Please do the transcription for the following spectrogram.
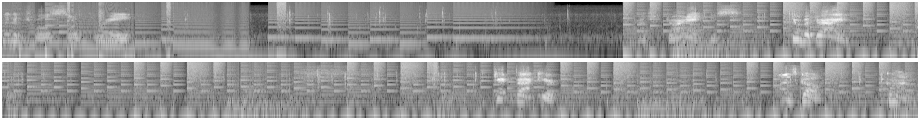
The control's so great. Gosh darn it, you stupid dragon! Get back here! Let's go! Come on.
